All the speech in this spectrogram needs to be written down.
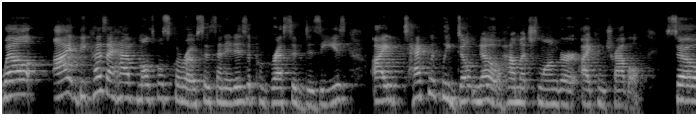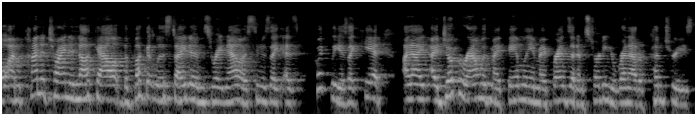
Well, I because I have multiple sclerosis and it is a progressive disease, I technically don't know how much longer I can travel. So I'm kind of trying to knock out the bucket list items right now as soon as like as quickly as I can. And I, I joke around with my family and my friends that I'm starting to run out of countries.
